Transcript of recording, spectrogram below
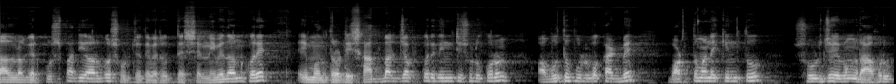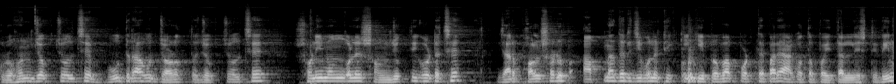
লাল রঙের পুষ্পাদি অর্ঘ্য, সূর্যদেবের উদ্দেশ্যে নিবেদন করে এই মন্ত্রটি সাতবার জপ করে দিনটি শুরু করুন। অভূতপূর্ব কাটবে। বর্তমানে কিন্তু সূর্য এবং রাহুর গ্রহণ যোগ চলছে, বুধ রাহুর জড়ত্ব যোগ চলছে, শনি মঙ্গলের সংযুক্তি ঘটেছে, যার ফলস্বরূপ আপনাদের জীবনে ঠিক কী কী প্রভাব পড়তে পারে আগত পঁয়তাল্লিশটি দিন।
